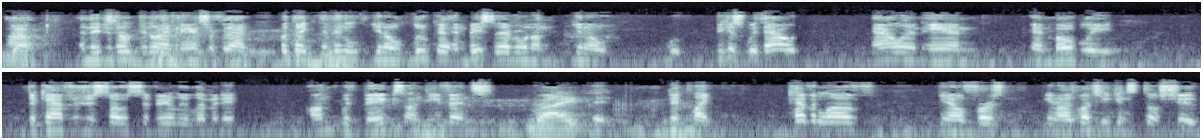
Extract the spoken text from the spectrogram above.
Yeah. Um, and they just don't, they don't have an answer for that. But like, and then you know Luka and basically everyone on you know w- because without Allen and and Mobley, the Cavs are just so severely limited on with bigs on defense Right. that, that like Kevin Love, you know, first you know, as much as he can still shoot,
